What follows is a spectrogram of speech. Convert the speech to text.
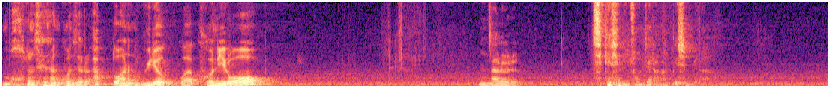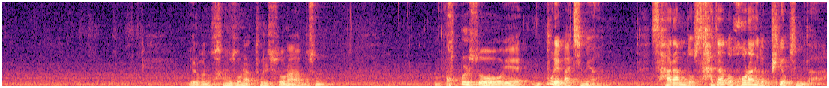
모든 세상 권세를 압도하는 위력과 권위로 나를 지키시는 존재라는 뜻입니다. 여러분 황소나 들소나 무슨 콧불소의 뿔에 받치면 사람도 사자도 호랑이도 필요 없습니다.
